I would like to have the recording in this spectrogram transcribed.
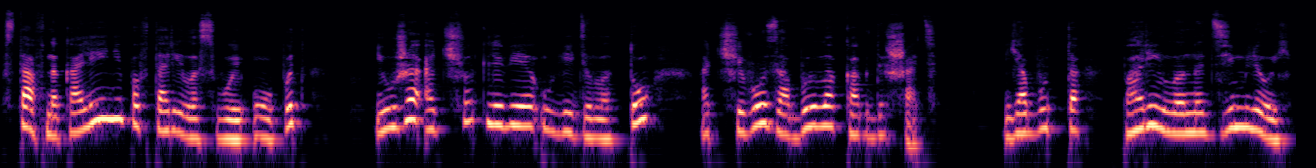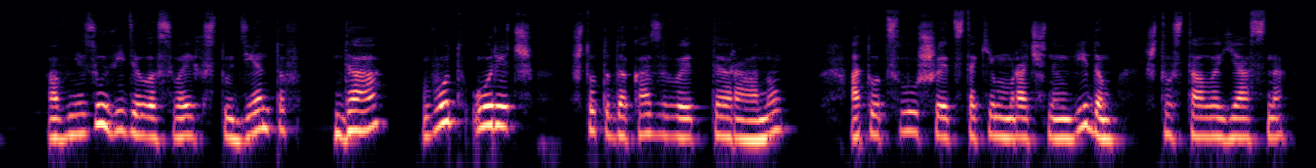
Встав на колени, повторила свой опыт и уже отчетливее увидела то, от чего забыла, как дышать. Я будто парила над землей, а внизу видела своих студентов. Да, вот Оридж что-то доказывает Терану, а тот слушает с таким мрачным видом, что стало ясно.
